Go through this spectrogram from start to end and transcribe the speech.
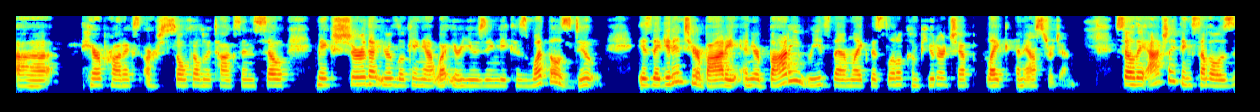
uh, hair products are so filled with toxins. So make sure that you're looking at what you're using because what those do is they get into your body and your body reads them like this little computer chip, like an estrogen. So they actually think some of those,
